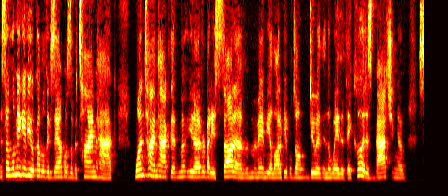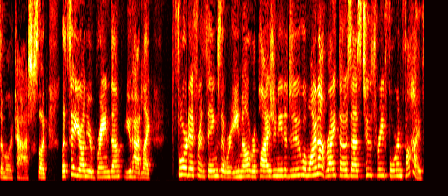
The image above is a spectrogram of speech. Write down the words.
And so let me give you a couple of examples of a time hack. One time hack that you know everybody's thought of, maybe a lot of people don't do it in the way that they could, is batching of similar tasks. Like let's say you're on your brain dump, you had like four different things that were email replies you needed to do. Well, why not write those as two, three, four, and five?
